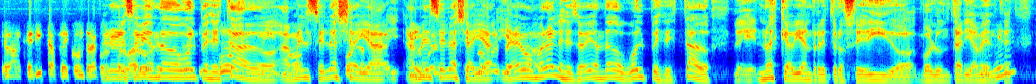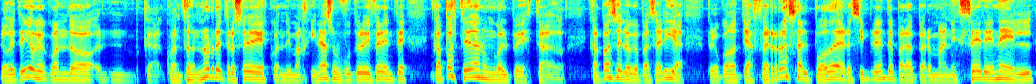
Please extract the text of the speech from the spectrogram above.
evangelistas de contra Pero les habían dado golpes de Estado. a Mel Zelaya y a, y a, Evo Morales les habían dado golpes de Estado. No es que habían retrocedido voluntariamente. Lo que te digo es que cuando, cuando no retrocedes, cuando imaginas un futuro diferente, capaz te dan un golpe de Estado capaz es lo que pasaría, pero cuando te aferras al poder simplemente para permanecer en él,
